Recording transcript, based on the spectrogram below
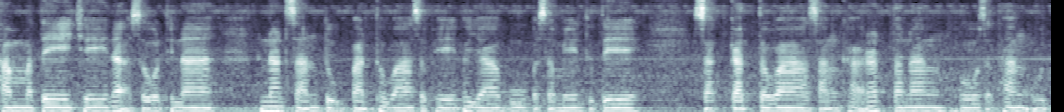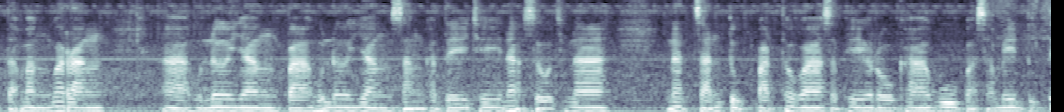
ธรรมเตเชนะโสทินานัสสันตุปัตถวาสเพพยาบูปสเมนตุเต สักกัตตวาสังขรัตนังโหสทังอุตตมังวรัง อาหุเนยยังปาหุเนยยังสังคเตเชนะโสทินา นัสสันตุปัตถวาสเพโรคาวูปสเมนตุเต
